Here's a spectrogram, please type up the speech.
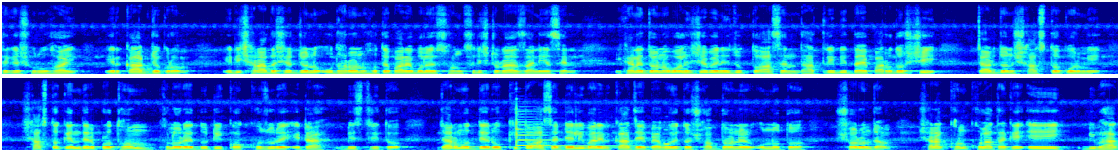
থেকে শুরু হয় এর কার্যক্রম। এটি সারা দেশের জন্য উদাহরণ হতে পারে বলে সংশ্লিষ্টরা জানিয়েছেন। এখানে জনবল হিসেবে নিযুক্ত আছেন ধাত্রীবিদ্যায় পারদর্শী চারজন স্বাস্থ্যকর্মী। স্বাস্থ্যকেন্দ্রের প্রথম ফ্লোরে দুটি কক্ষ জুড়ে এটা বিস্তৃত, যার মধ্যে রক্ষিত আছে ডেলিভারির কাজে ব্যবহৃত সব ধরনের উন্নত সরঞ্জাম। সারাক্ষণ খোলা থাকে এই বিভাগ।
